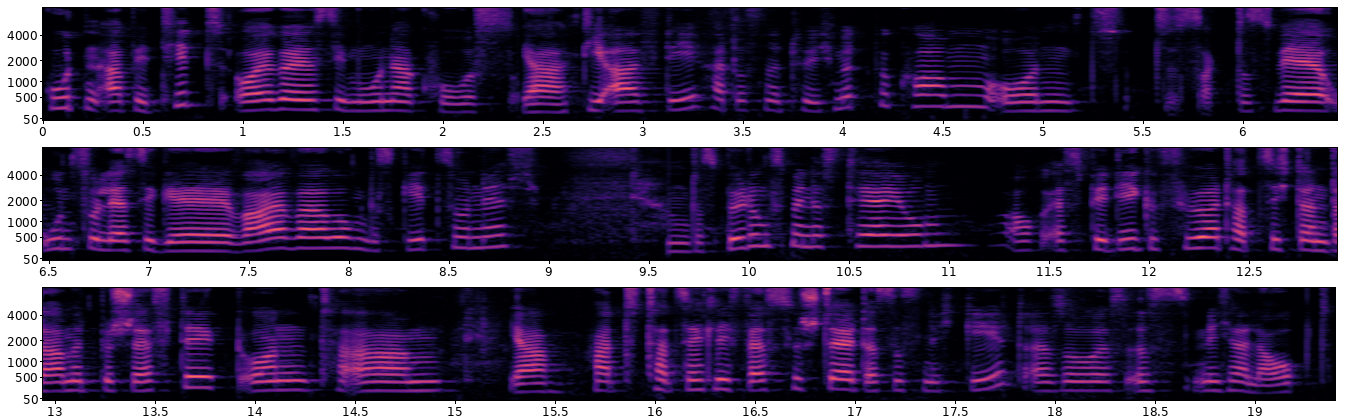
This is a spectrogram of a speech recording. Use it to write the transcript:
Guten Appetit, Euge Simona Koss. Ja, die AfD hat das natürlich mitbekommen und sagt, das wäre unzulässige Wahlwerbung, das geht so nicht. Das Bildungsministerium, auch SPD geführt, hat sich dann damit beschäftigt und ähm, ja, hat tatsächlich festgestellt, dass es nicht geht. Also es ist nicht erlaubt.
